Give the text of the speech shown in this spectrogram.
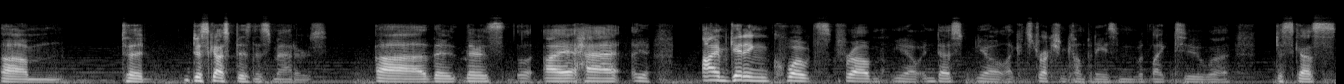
um, to discuss business matters. Uh, there, there's I had I'm getting quotes from you know indust you know like construction companies and would like to uh, discuss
